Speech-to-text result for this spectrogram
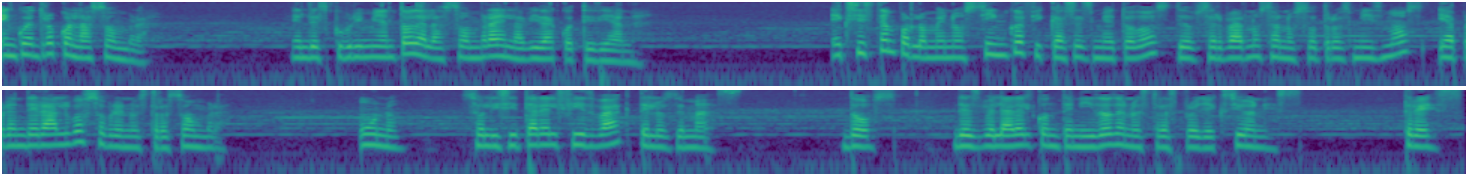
Encuentro con la sombra. El descubrimiento de la sombra en la vida cotidiana. Existen por lo menos cinco eficaces métodos de observarnos a nosotros mismos y aprender algo sobre nuestra sombra. 1. Solicitar el feedback de los demás. 2. Desvelar el contenido de nuestras proyecciones. 3.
